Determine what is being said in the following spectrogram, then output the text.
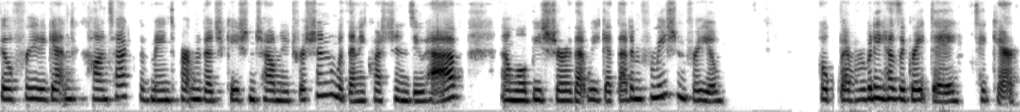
feel free to get into contact with Maine Department of Education Child Nutrition with any questions you have, and we'll be sure that we get that information for you. Hope everybody has a great day. Take care.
